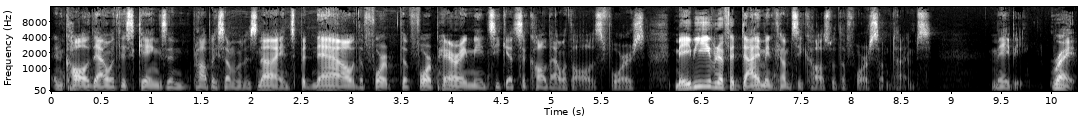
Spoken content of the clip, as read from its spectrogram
and call it down with his kings and probably some of his nines. But now the four the four pairing means he gets to call down with all his fours. Maybe even if a diamond comes, he calls with a four sometimes. Maybe. Right.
